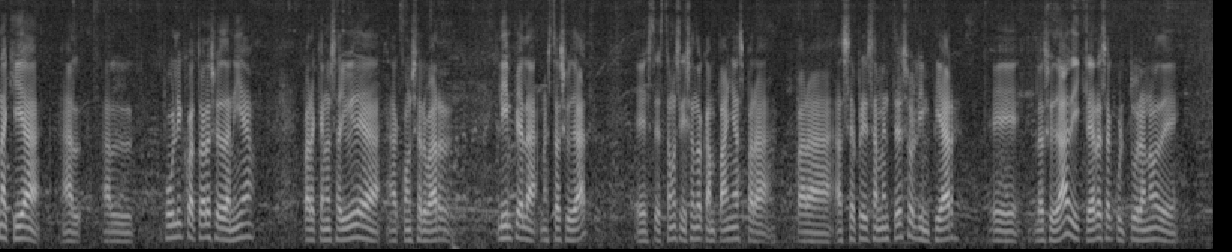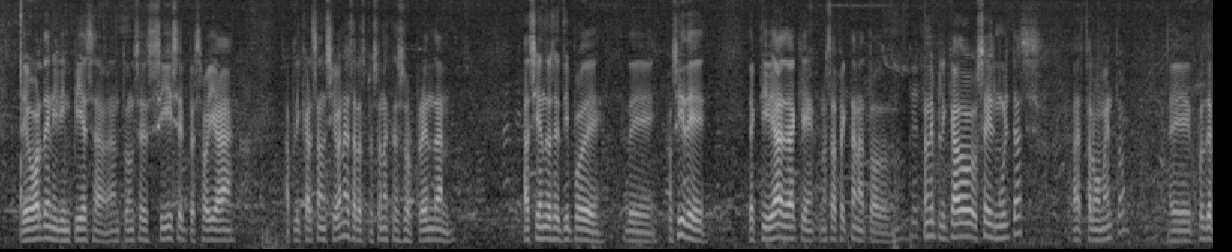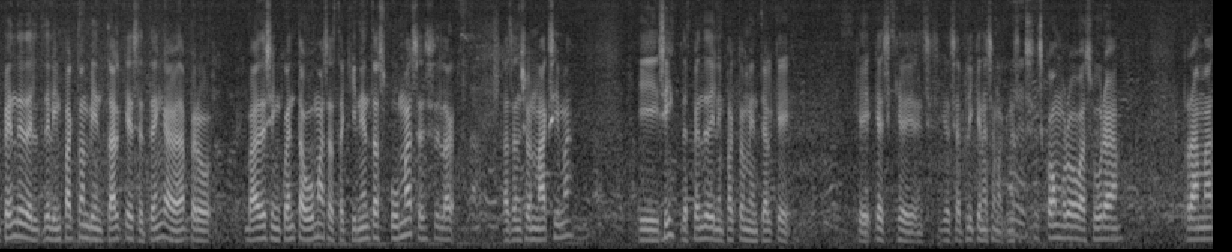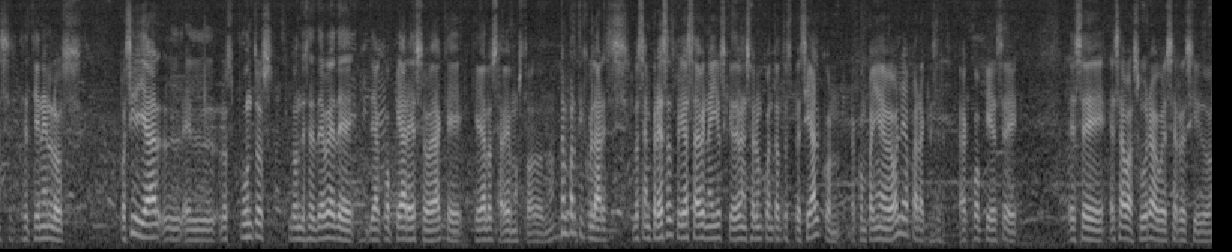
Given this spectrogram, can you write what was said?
aquí al, al, público, a toda la ciudadanía, para que nos ayude a, conservar limpia nuestra ciudad. Este, estamos iniciando campañas para, para hacer precisamente eso, limpiar eh, la ciudad y crear esa cultura ¿no? de, de, orden y limpieza. Entonces sí se empezó ya a aplicar sanciones a las personas que se sorprendan haciendo ese tipo de, de pues de, de actividades ¿verdad? que nos afectan a todos. ¿no? Han implicado seis multas hasta el momento. Eh, pues depende del, del, impacto ambiental que se tenga, ¿verdad? pero va de 50 UMAS hasta 500 UMAS, esa es la, la sanción máxima. Y sí, depende del impacto ambiental que, que, que, que, que se aplique en esa máquina. Escombro, basura, ramas, se tienen los, pues sí, ya el, los puntos donde se debe de, acopiar eso, ¿verdad? Que, ya lo sabemos todos. ¿no? Son particulares. Las empresas, pues ya saben ellos que deben hacer un contrato especial con la compañía de Veolia para que se acopie ese, ese, esa basura o ese residuo.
